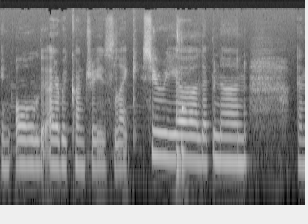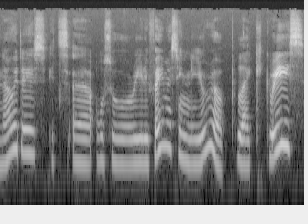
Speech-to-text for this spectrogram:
in all the Arabic countries like Syria, Lebanon, and nowadays it's uh, also really famous in Europe, like Greece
